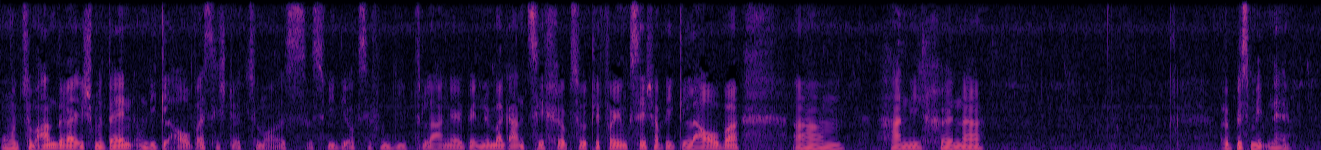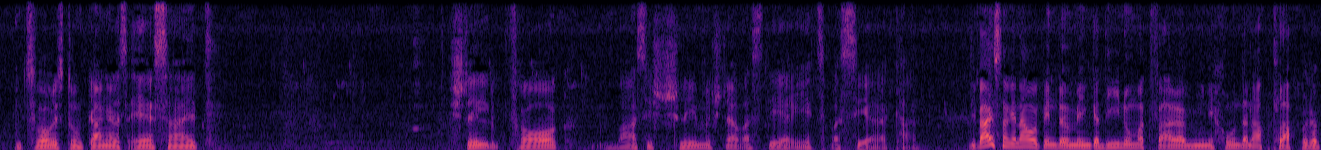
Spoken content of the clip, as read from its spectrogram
Und zum anderen ist mir dann, und ich glaube, es ist dort zumal ein Video von Dieter Lange, ich bin nicht mehr ganz sicher, ob es wirklich von ihm war, aber ich glaube, ähm, habe ich können etwas mitnehmen. Und zwar ist es darum gegangen, dass er sagt, stell die Frage, was ist das Schlimmste, was dir jetzt passieren kann. Ich weiß noch genau, ich bin da in Engadin rumgefahren, meine Kunden abklappert,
